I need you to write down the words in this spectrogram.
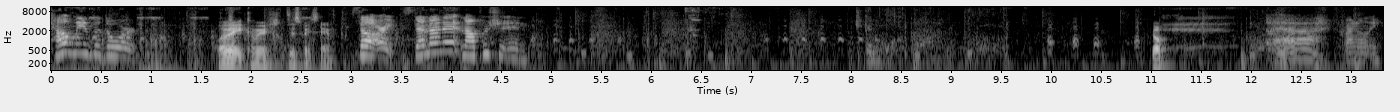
help me with the door. Wait, wait. Come here. This way, Sam. Stella, alright, stand on it and I'll push it in. Chicken. Go. Ah, finally.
